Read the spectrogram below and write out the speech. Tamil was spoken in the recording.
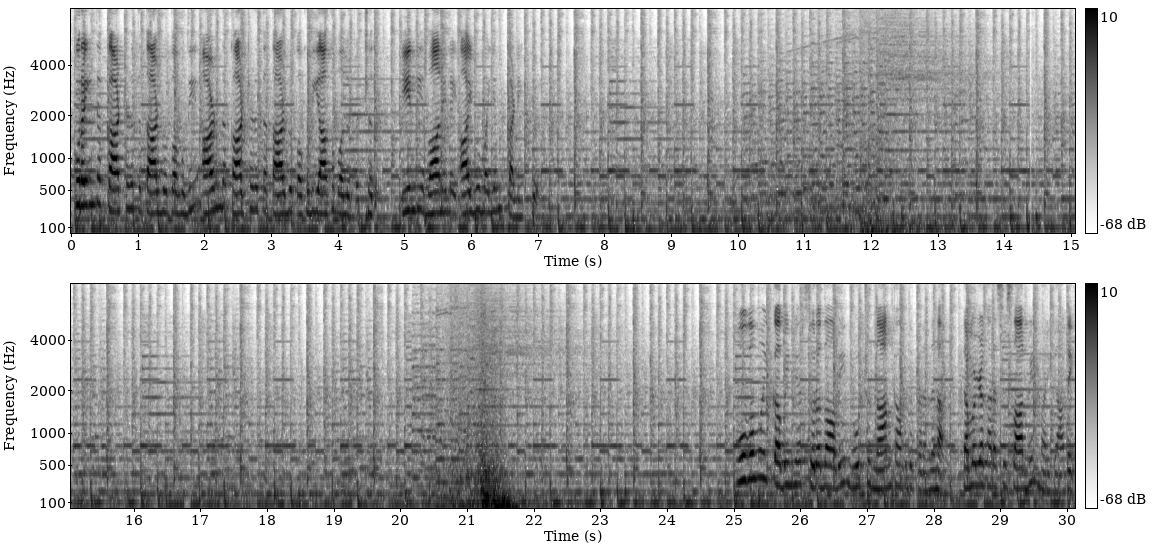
குறைந்த காற்றழுத்த தாழ்வு பகுதி ஆழ்ந்த காற்றழுத்த தாழ்வு பகுதியாக வலுப்பெற்றது. இந்திய வானிலை ஆய்வு மையம் கணிப்பு. உவமை கவிஞர் சுரதாவின் நூற்று நான்காவது பிறந்தநாள் தமிழக அரசு சார்பில் மரியாதை.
